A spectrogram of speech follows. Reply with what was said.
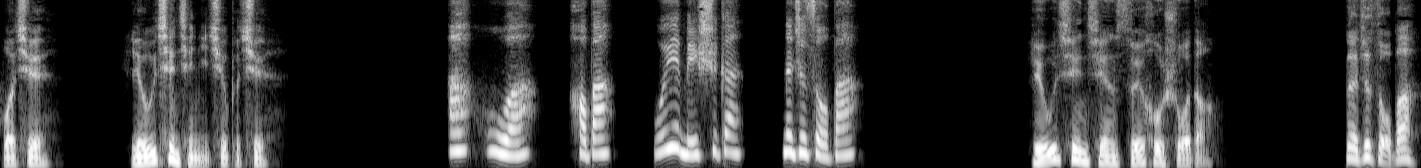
我去。刘倩倩，你去不去？”“啊，我好吧，我也没事干，那就走吧。”刘倩倩随后说道。“那就走吧。”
